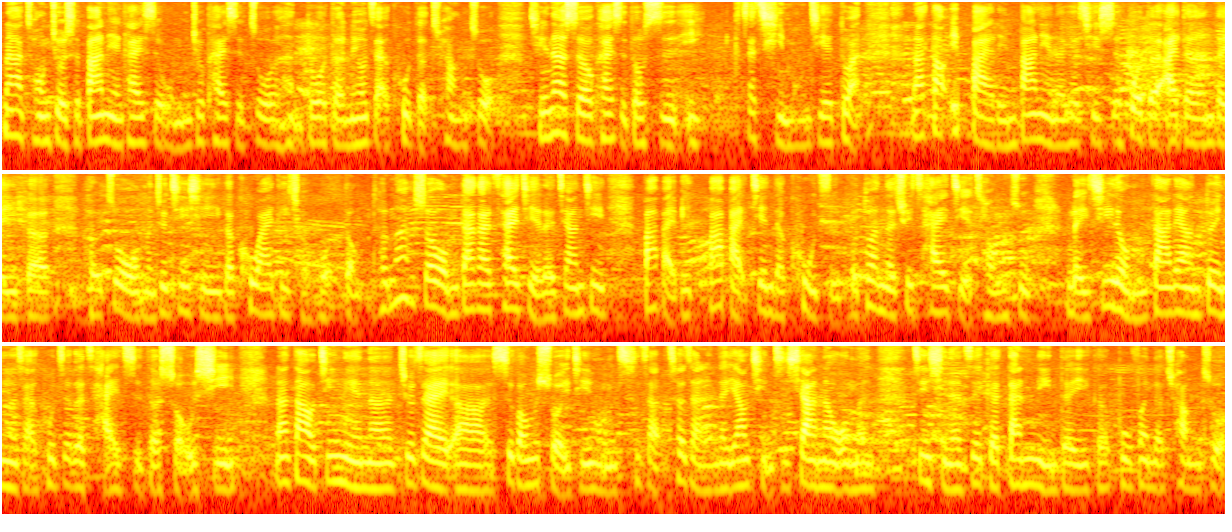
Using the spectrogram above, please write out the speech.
那从九十八年开始，我们就开始做很多的牛仔裤的创作。其实那时候开始都是一在启蒙阶段，那到一。一百零八年的时候，其实获得爱德恩的一个合作，我们就进行一个酷爱地球活动。从那个时候，我们大概拆解了将近八百八百件的裤子，不断的去拆解重组，累积了我们大量对牛仔裤这个材质的熟悉。那到今年呢，就在呃施工所以及我们策展策展人的邀请之下呢，我们进行了这个丹宁的一个部分的创作。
